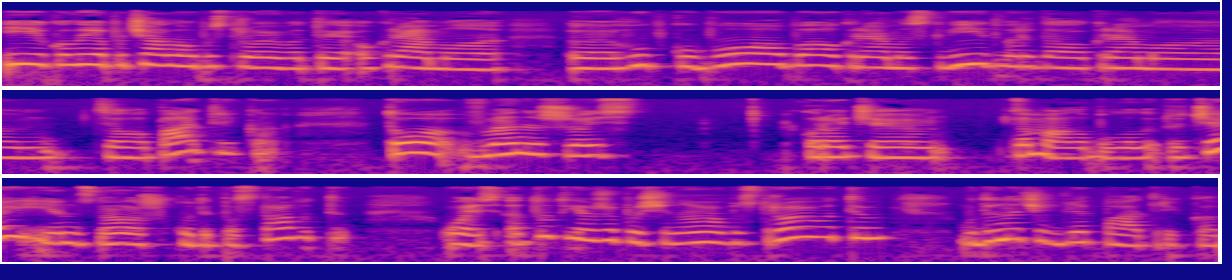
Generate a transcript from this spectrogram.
І коли я почала обустроювати окремо губку Боба, окремо Сквідварда, окремо цього Патріка, то в мене щось, коротше, замало було речей, і я не знала, що куди поставити. Ось, а тут я вже починаю обустроювати будиночок для Патріка.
